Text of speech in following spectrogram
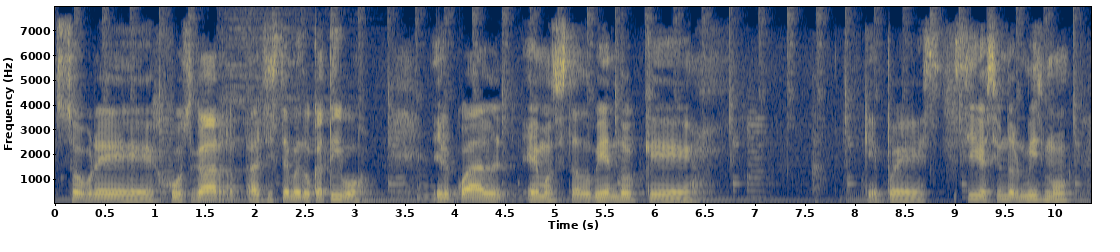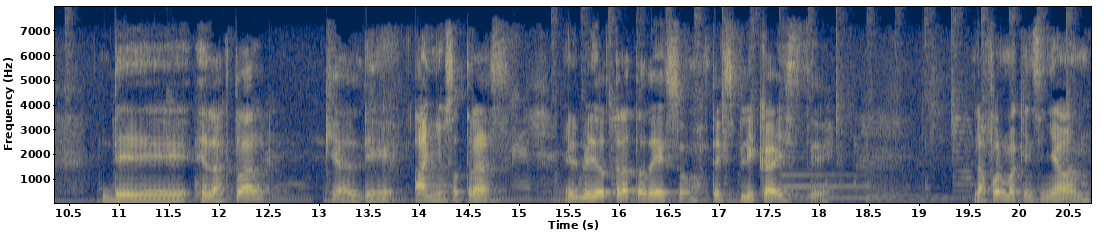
sobre juzgar al sistema educativo, el cual hemos estado viendo que, que pues sigue siendo el mismo de el actual que al de años atrás. El video trata de eso, te explica este la forma que enseñaban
